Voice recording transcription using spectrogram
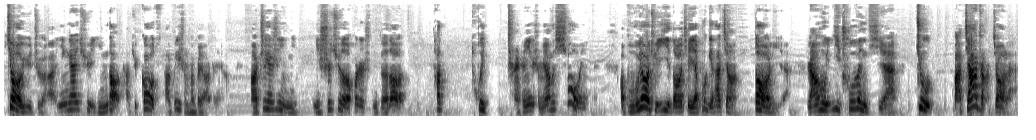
教育者，应该去引导他，去告诉他为什么不要这样啊？这些事情你你失去了，或者是你得到了，它会产生一个什么样的效应啊？不要去一刀切，也不给他讲道理，然后一出问题就把家长叫来，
